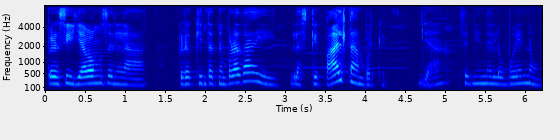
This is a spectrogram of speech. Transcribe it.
Pero sí, ya vamos en la, creo, quinta temporada y las que faltan, porque ya se viene lo bueno.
